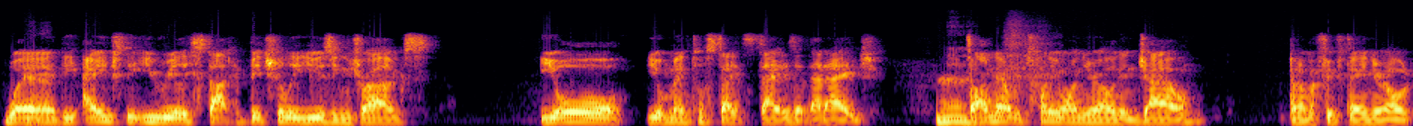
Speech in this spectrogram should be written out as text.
Where yeah. the age that you really start habitually using drugs, your your mental state stays at that age. Yeah. So I'm now a 21 year old in jail, but I'm a 15 year old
